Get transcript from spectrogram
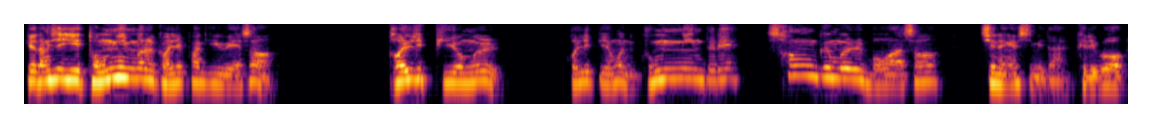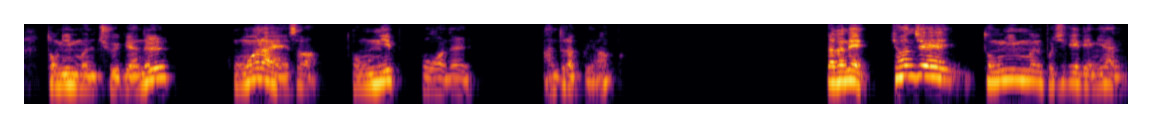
그 당시 이 독립문을 건립하기 위해서 건립 비용을 건립 비용은 국민들의 성금을 모아서 진행했습니다. 그리고 독립문 주변을 공원화해서 독립공원을 만들었고요. 자, 근데 현재 독립문 보시게 되면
